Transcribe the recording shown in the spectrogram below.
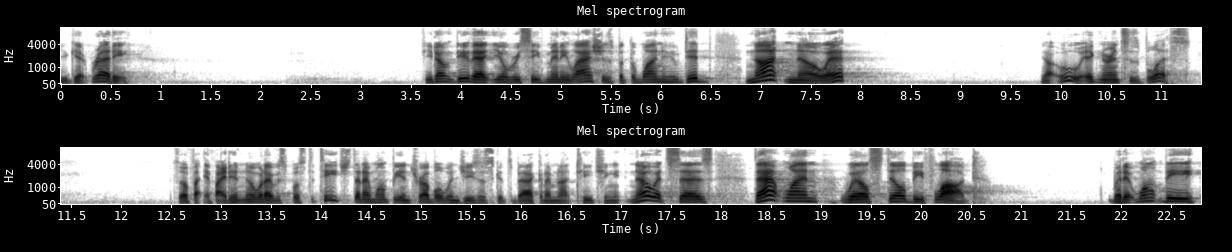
you get ready. If you don't do that, you'll receive many lashes, but the one who did not know it, yeah, ooh, ignorance is bliss. So if I, if I didn't know what I was supposed to teach, then I won't be in trouble when Jesus gets back and I'm not teaching it. No, it says that one will still be flogged, but it won't be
